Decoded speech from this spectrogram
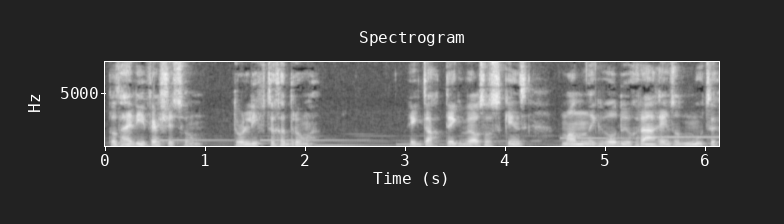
dat hij die versjes zong, door liefde gedrongen. Ik dacht dikwijls als kind, man, ik wilde u graag eens ontmoeten,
